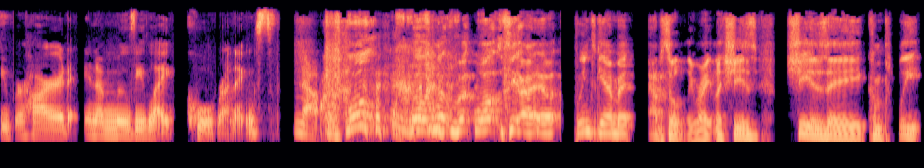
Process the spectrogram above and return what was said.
super hard in a movie like cool runnings no. well, well, no, but- well, see, I, uh, Queen's Gambit, absolutely right. Like she's she is a complete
